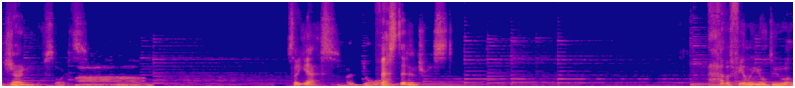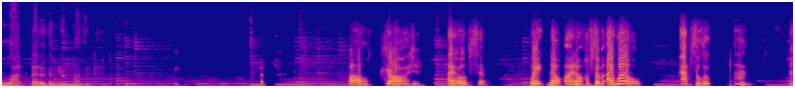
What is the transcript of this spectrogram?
journey of sorts Aw. so yes Adorable. vested interest have a feeling you'll do a lot better than your mother did Oh God, I hope so. Wait, no, I know. So I will. Absolute. Mm.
